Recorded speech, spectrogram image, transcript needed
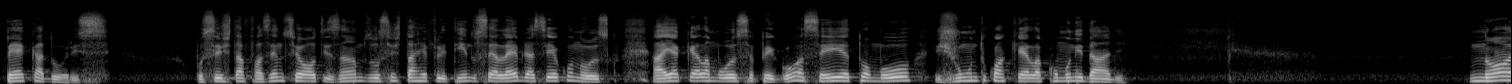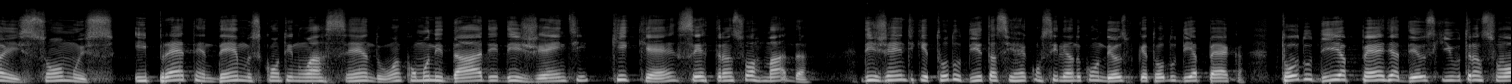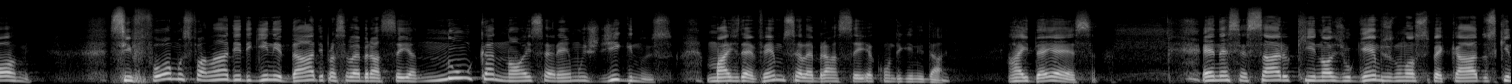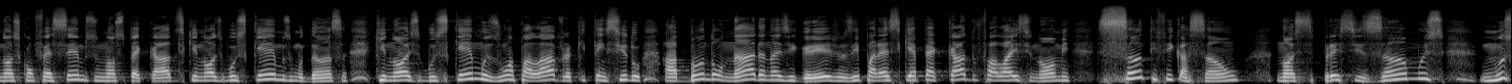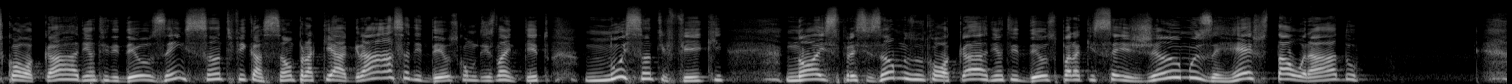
pecadores. Você está fazendo seu autoexame, você está refletindo, celebre a ceia conosco. Aí aquela moça pegou a ceia, tomou junto com aquela comunidade. Nós somos e pretendemos continuar sendo uma comunidade de gente que quer ser transformada. De gente que todo dia está se reconciliando com Deus, porque todo dia peca. Todo dia pede a Deus que o transforme. Se formos falar de dignidade para celebrar a ceia, nunca nós seremos dignos, mas devemos celebrar a ceia com dignidade. A ideia é essa. É necessário que nós julguemos os nossos pecados, que nós confessemos os nossos pecados, que nós busquemos mudança, que nós busquemos uma palavra que tem sido abandonada nas igrejas e parece que é pecado falar esse nome, santificação nós precisamos nos colocar diante de Deus em santificação, para que a graça de Deus, como diz lá em Tito, nos santifique. Nós precisamos nos colocar diante de Deus para que sejamos restaurados.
